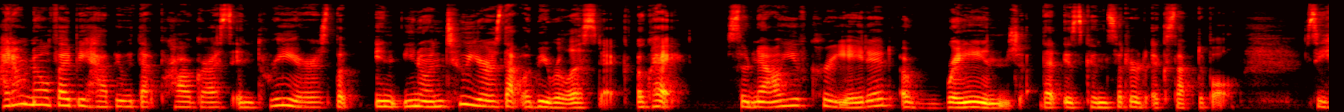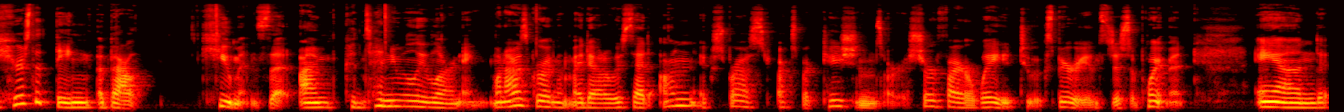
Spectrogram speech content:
I don't know if I'd be happy with that progress in three years, but in you know in two years that would be realistic. Okay, so now you've created a range that is considered acceptable. See, here's the thing about humans that I'm continually learning. When I was growing up, my dad always said unexpressed expectations are a surefire way to experience disappointment. And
